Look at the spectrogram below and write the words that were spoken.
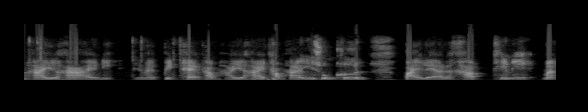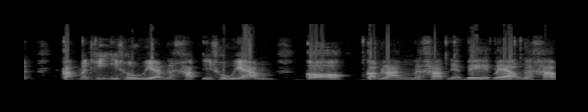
ำ higher high นี่เห็นไหมปิดแท่งทำ higher high ทำ high ที่สูงขึ้นไปแล้วนะครับ ทีนี้มากลับมาที่ Ethereum นะครับ Ethereum ก็ กำลังนะครับเนี่ยเบรกแล้วนะครับ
